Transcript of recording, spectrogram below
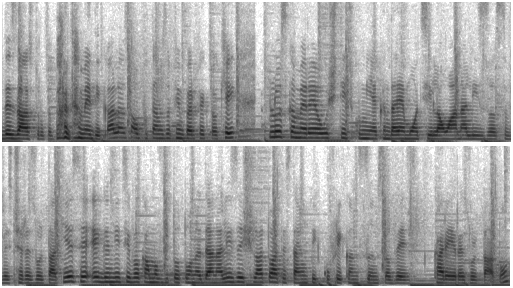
dezastru pe partea medicală sau puteam să fim perfect ok. Plus că mereu știți cum e când ai emoții la o analiză să vezi ce rezultat iese. E, gândiți-vă că am avut o tonă de analize și la toate stai un pic cu frică în sân să vezi care e rezultatul.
